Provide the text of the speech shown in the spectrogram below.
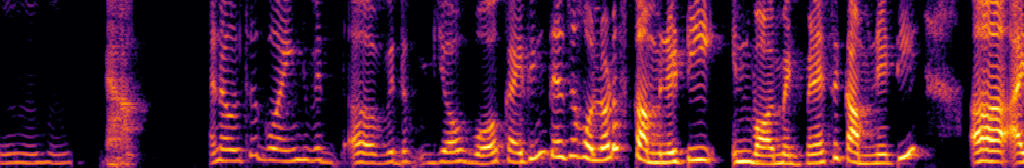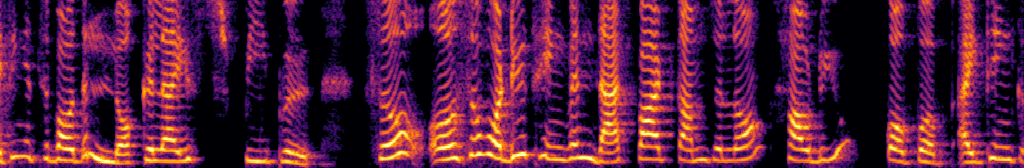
Mhm. Yeah. and also going with uh, with your work i think there's a whole lot of community involvement when i say community uh, i think it's about the localized people so also what do you think when that part comes along how do you cope up i think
